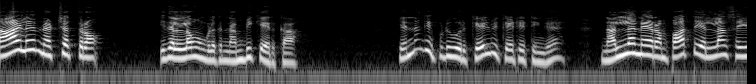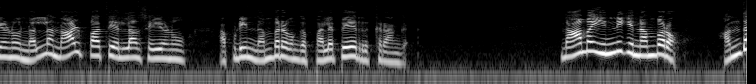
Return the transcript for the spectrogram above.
நாலு நட்சத்திரம். இதெல்லாம் உங்களுக்கு நம்பிக்கை இருக்கா? என்னங்க இப்படி ஒரு கேள்வி கேட்டுட்டீங்க? நல்ல நேரம் பார்த்து எல்லாம் செய்யணும் நல்ல நாள் பார்த்து எல்லாம் செய்யணும் அப்படின்னு நம்புகிறவங்க பல பேர் இருக்கிறாங்க. நாம் இன்னைக்கு நம்புகிறோம் அந்த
